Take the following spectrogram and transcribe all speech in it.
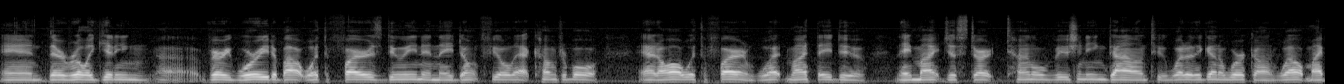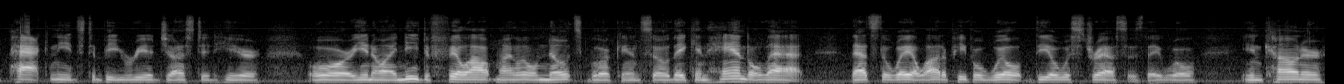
and they're really getting uh, very worried about what the fire is doing and they don't feel that comfortable at all with the fire and what might they do they might just start tunnel visioning down to what are they going to work on? Well, my pack needs to be readjusted here or you know I need to fill out my little notes book and so they can handle that. That's the way a lot of people will deal with stress as they will encounter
